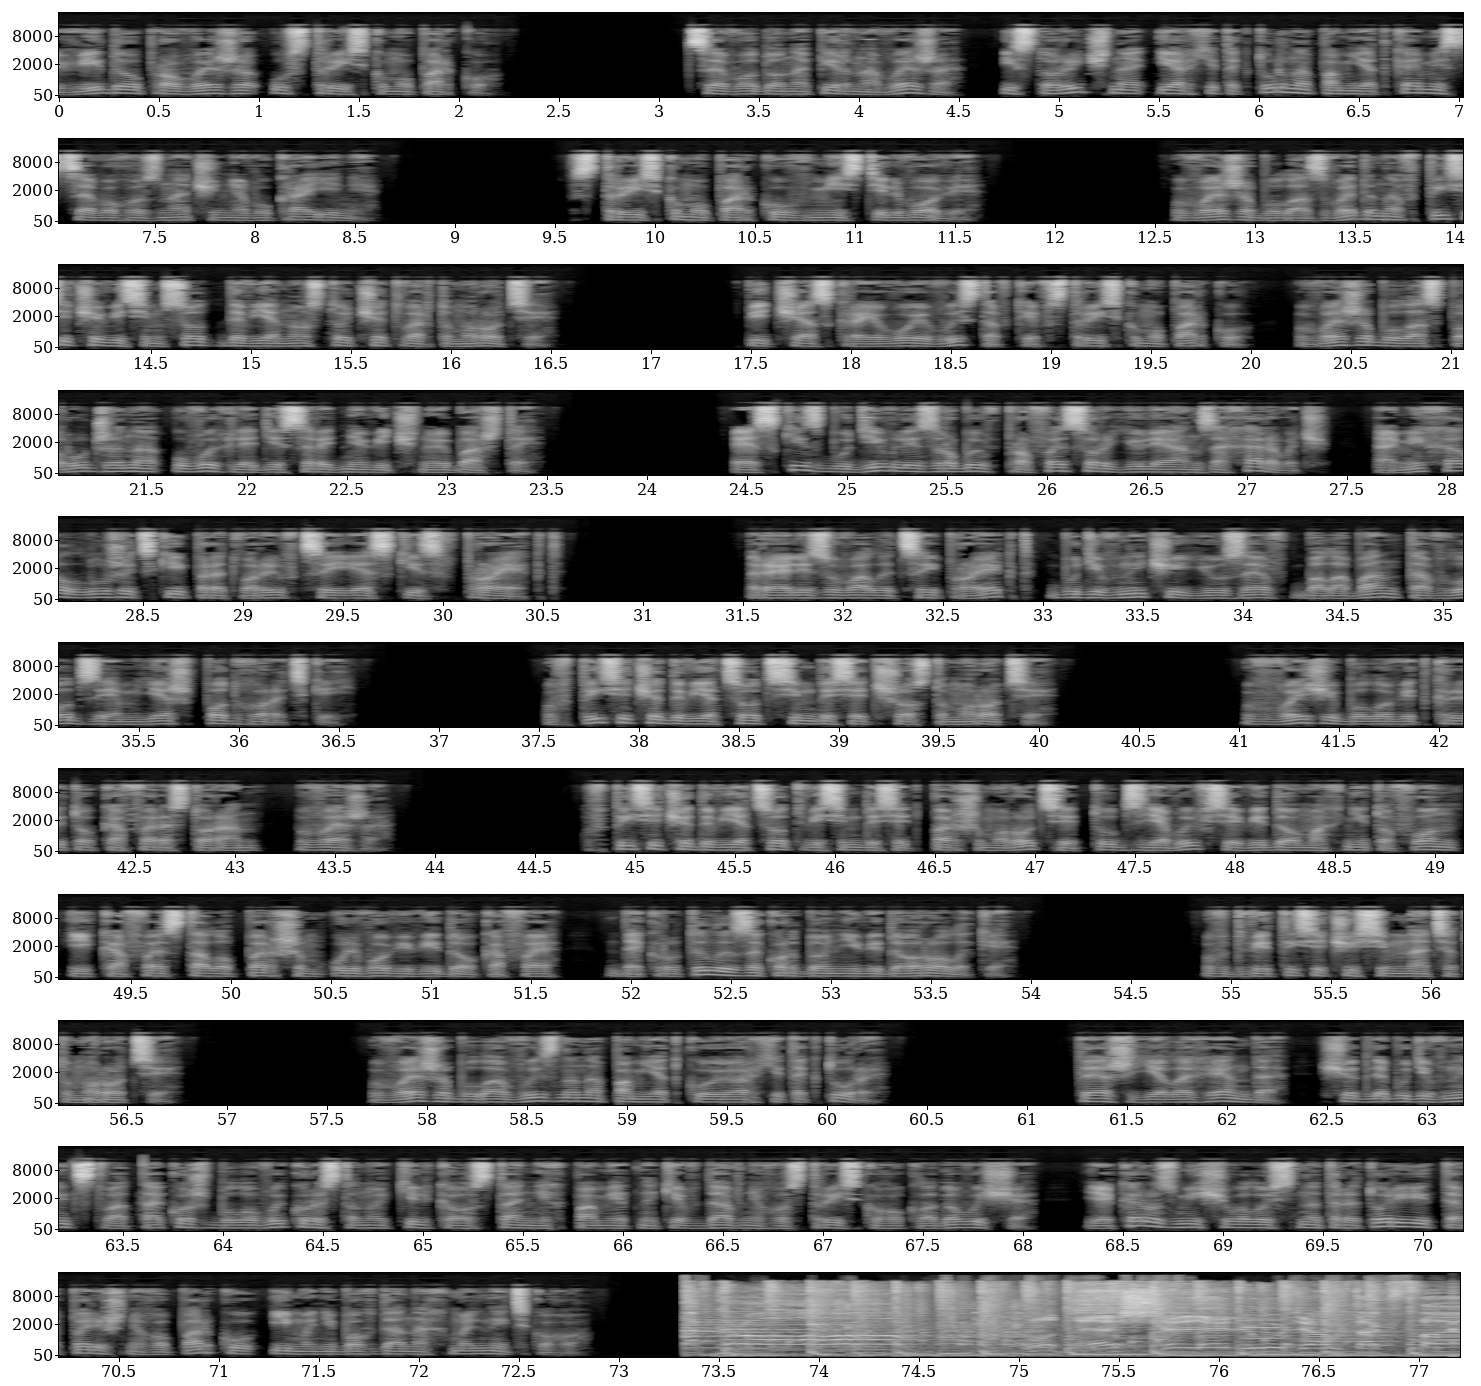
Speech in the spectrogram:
Відео про вежа у Стрийському парку. Це водонапірна вежа, історична і архітектурна пам'ятка місцевого значення в Україні. В Стрийському парку в місті Львові. Вежа була зведена в 1894 році. Під час краєвої виставки в Стрийському парку вежа була споруджена у вигляді середньовічної башти. Ескіз будівлі зробив професор Юліан Захарович, а Міхал Лужицький перетворив цей ескіз в проект. Реалізували цей проект будівничий Юзеф Балабан та Влодзія М'єш Подгорецький. В 1976 році в вежі було відкрито кафе-ресторан Вежа. В 1981 році тут з'явився відеомагнітофон і кафе стало першим у Львові відеокафе, де крутили закордонні відеоролики. В 2017 році вежа була визнана пам'яткою архітектури. Теж є легенда, що для будівництва також було використано кілька останніх пам'ятників давнього стрийського кладовища, яке розміщувалось на території теперішнього парку імені Богдана Хмельницького. Одеще є людям так файно.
